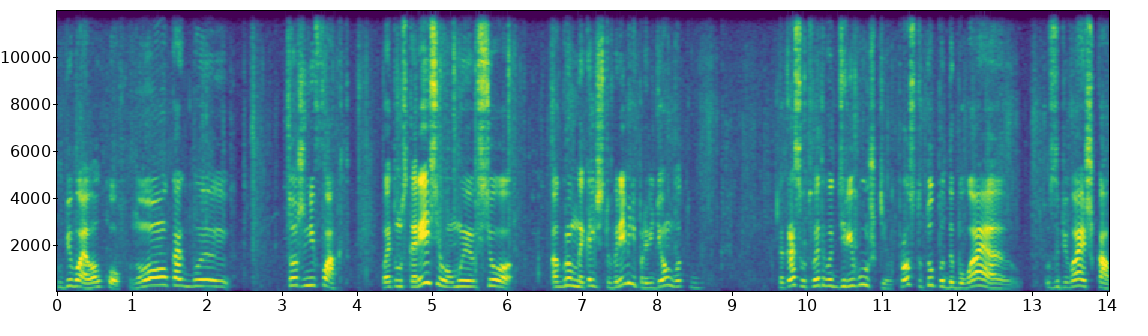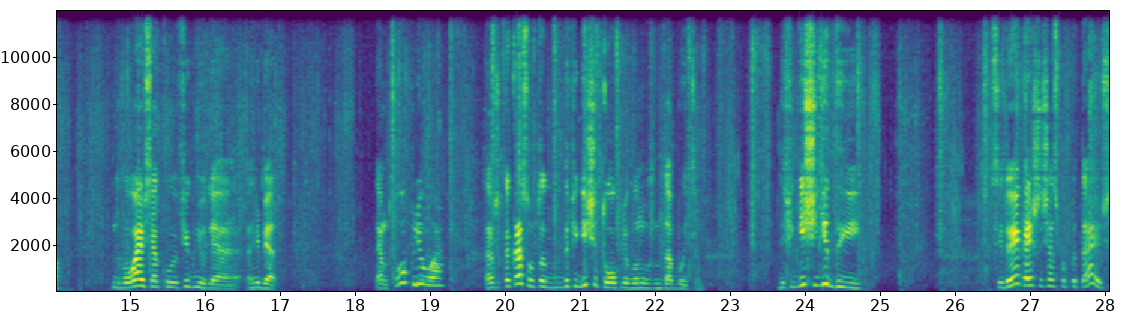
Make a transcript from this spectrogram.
Убивая волков. Но, как бы, тоже не факт. Поэтому, скорее всего, мы все огромное количество времени проведем вот как раз вот в этой вот деревушке. Просто тупо добывая, забивая шкаф. Добывая всякую фигню для ребят. Там топливо. Там как раз вот дофигища топлива нужно добыть им. Дофигища еды. С едой я, конечно, сейчас попытаюсь.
